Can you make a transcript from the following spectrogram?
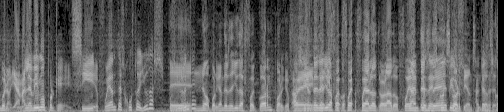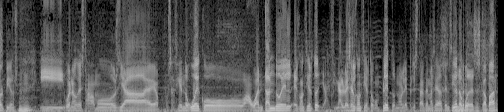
Bueno, y además les vimos porque si fue antes justo de Judas, Eh, posiblemente. no, porque antes de Judas fue Korn, porque fue, Ah, sí, antes de Judas fue, fue fue, fue al otro lado, fue, antes, de, Scorpions. antes de. Scorpions. Y bueno, estábamos ya eh, pues haciendo hueco, aguantando el, el concierto y al final ves el concierto completo, no le prestas demasiada atención. no pero, puedes escapar.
